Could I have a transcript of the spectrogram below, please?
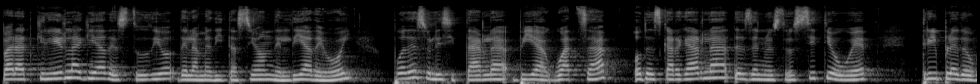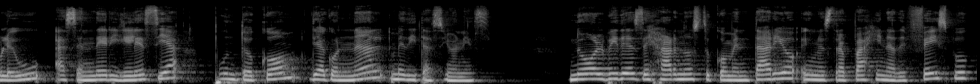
Para adquirir la guía de estudio de la meditación del día de hoy, puedes solicitarla vía WhatsApp o descargarla desde nuestro sitio web www.ascenderiglesia.com diagonal meditaciones. No olvides dejarnos tu comentario en nuestra página de Facebook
